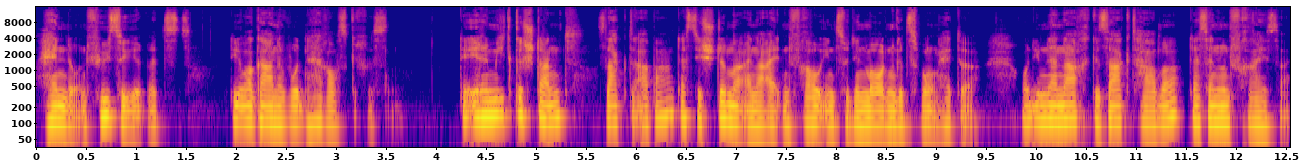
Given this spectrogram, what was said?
Hände und Füße geritzt, die Organe wurden herausgerissen. Der Eremit gestand, sagte aber, dass die Stimme einer alten Frau ihn zu den Morden gezwungen hätte und ihm danach gesagt habe, dass er nun frei sei.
